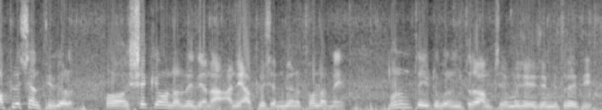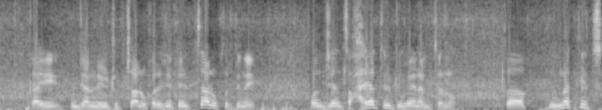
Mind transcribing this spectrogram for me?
आपल्या शांती वेळ शक्य होणार नाही देणार आणि आपल्याशान मेहनत होणार नाही. म्हणून ते यूट्यूबर मित्र आमचे म्हणजे जे मित्र आहेत ते काही ज्यांना यूट्यूब चालू करायचे ते चालू करते नाही. पण ज्यांचा हयात यूट्यूब आहे ना मित्रांनो तर नक्कीच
